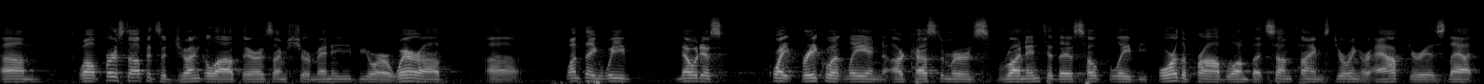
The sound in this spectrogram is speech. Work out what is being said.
Um, well, first off, it's a jungle out there, as I'm sure many of you are aware of. Uh, one thing we've noticed quite frequently, and our customers run into this hopefully before the problem, but sometimes during or after, is that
